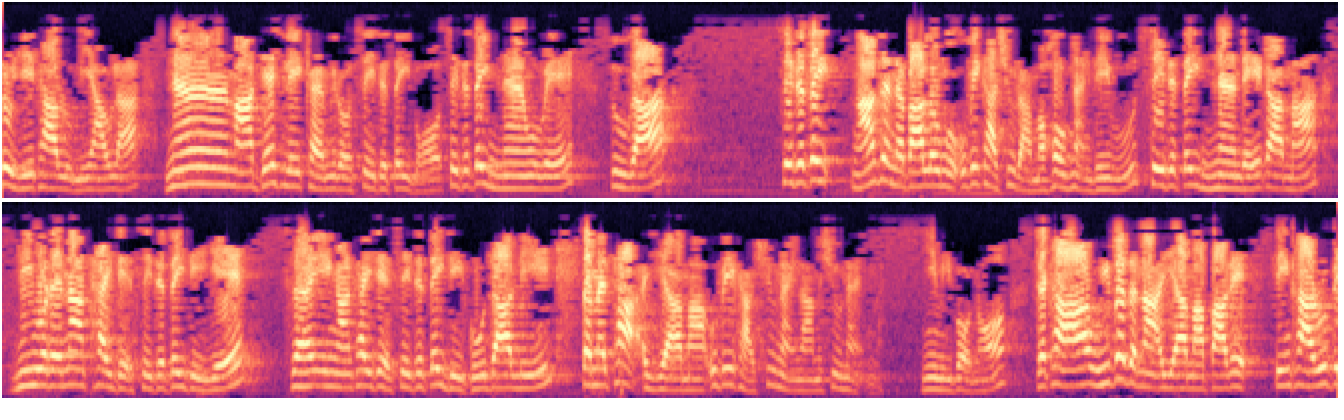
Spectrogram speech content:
လို့ရေးထားလို့မရဘူးလားနံမှာ dash လေးခံပြီးတော့စေတသိက်ပေါ့စေတသိက်နံကိုပဲသူကစေတသိက်52ပါးလုံးကိုဥပိ္ပခရှုတာမဟုတ်နိုင်သေးဘူးစေတသိက်နံတဲ့ကမှညီဝရဏထိုက်တဲ့စေတသိက်တွေရဲ့ ဇန်အင်္ဂါထိုက်တဲ့စေတသိက်တွေကိုသာလေသမထအရာမှာဥပိ္ပခရှုနိုင်လားမရှုနိုင်ဘူးမြင်ပြီပေါ့နော်တခါဝိပဿနာအရာမှာပါတဲ့သင်္ခါရုပ္ပ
